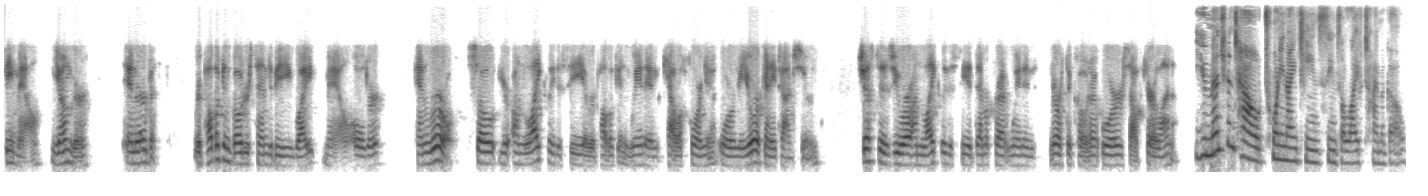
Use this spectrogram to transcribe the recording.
female, younger, and urban. Republican voters tend to be white, male, older, and rural. So you're unlikely to see a Republican win in California or New York anytime soon, just as you are unlikely to see a Democrat win in North Dakota or South Carolina. You mentioned how 2019 seems a lifetime ago.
